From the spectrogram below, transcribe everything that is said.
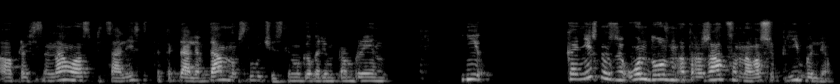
а, профессионала, специалиста и так далее. В данном случае, если мы говорим про бренд. И, конечно же, он должен отражаться на вашей прибыли.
